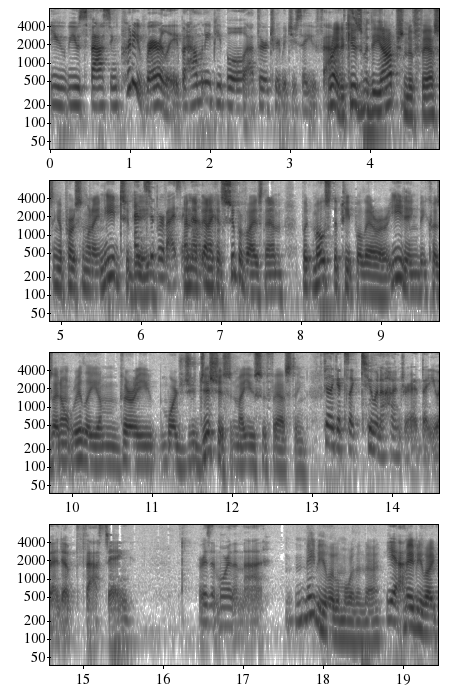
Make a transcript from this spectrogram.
you use fasting pretty rarely. But how many people at the retreat would you say you fast? Right. It gives me the option of fasting a person when I need to be. And supervising and, them. And I can supervise them, but most of the people there are eating because I don't really, I'm very more judicious in my use of fasting. I feel like it's like two in a hundred that you end up fasting, or is it more than that? Maybe a little more than that. Yeah. Maybe like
